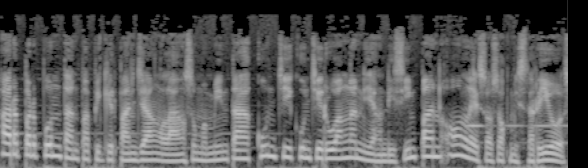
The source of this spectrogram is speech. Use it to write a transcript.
Harper pun tanpa pikir panjang langsung meminta kunci-kunci ruangan yang disimpan oleh sosok misterius.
